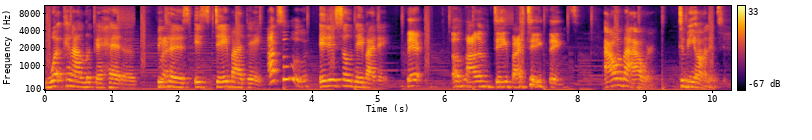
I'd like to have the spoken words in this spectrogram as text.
What can I look ahead of? Because it's day by day. Absolutely. It is so day by day, There a lot of day by day things. hour by hour, to be honest.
